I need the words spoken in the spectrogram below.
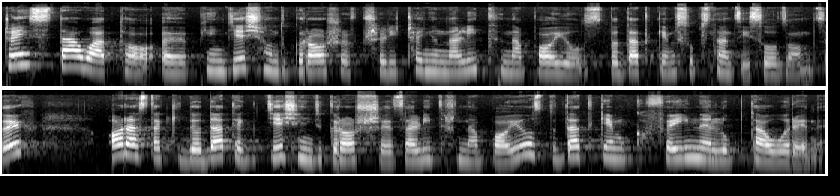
Część stała to e, 50 groszy w przeliczeniu na litr napoju z dodatkiem substancji słodzących oraz taki dodatek 10 groszy za litr napoju z dodatkiem kofeiny lub tauryny.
